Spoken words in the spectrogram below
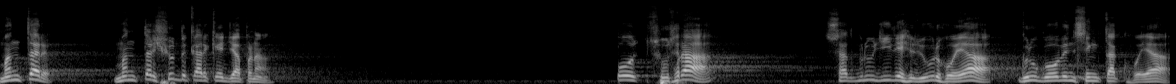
ਮੰਤਰ ਮੰਤਰ ਸ਼ੁੱਧ ਕਰਕੇ ਜਪਣਾ। ਉਹ ਸੁਥਰਾ ਸਤਿਗੁਰੂ ਜੀ ਦੇ ਹਜ਼ੂਰ ਹੋਇਆ, ਗੁਰੂ ਗੋਬਿੰਦ ਸਿੰਘ ਤੱਕ ਹੋਇਆ।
